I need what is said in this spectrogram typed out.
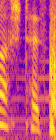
Crashtest.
